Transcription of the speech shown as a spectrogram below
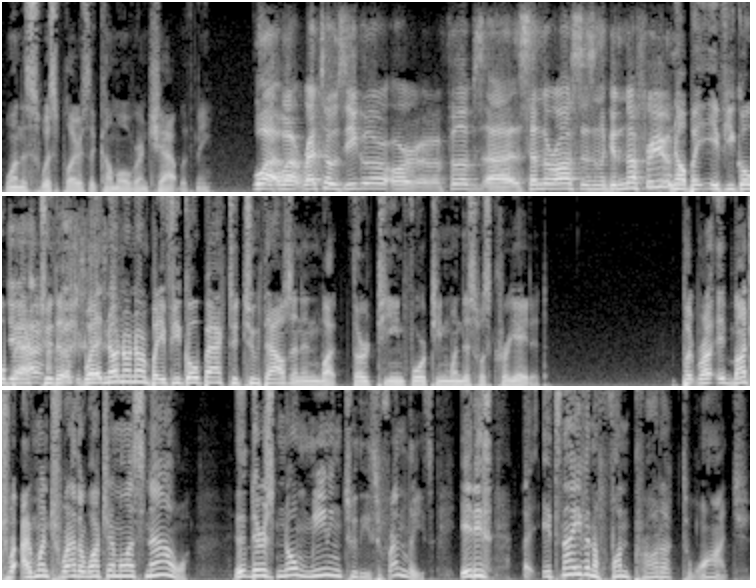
one of the Swiss players to come over and chat with me. What what Reto Ziegler or uh, Philippe uh, Senderos isn't good enough for you? No, but if you go Yeah. back to the well, no, no, no. But if you go back to 2000 and what 13, 14 when this was created, but much I would rather watch MLS now. There's no meaning to these friendlies. It is. uh, It's not even a fun product to watch.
